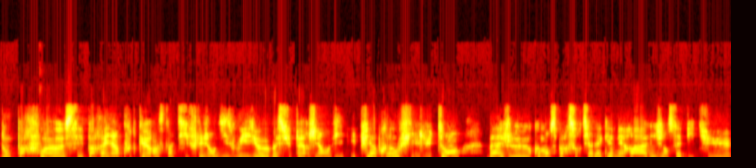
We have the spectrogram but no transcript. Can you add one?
Donc parfois, c'est pareil, un coup de cœur instinctif. Les gens disent oui, bah, super, j'ai envie. Et puis après, au fil du temps, bah, je commence par sortir la caméra, les gens s'habituent.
